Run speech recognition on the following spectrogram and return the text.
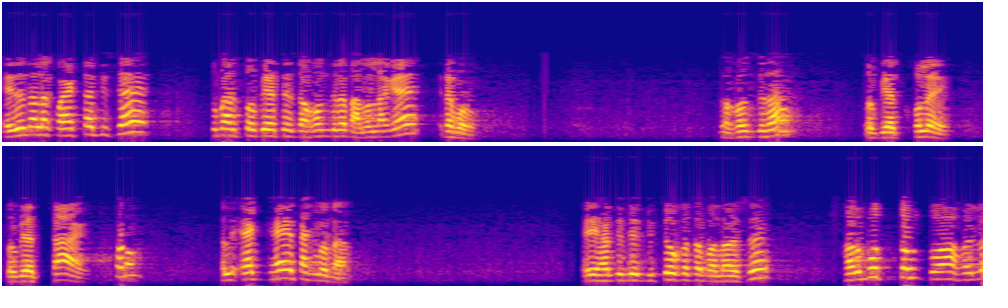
এই জন্য আল্লাহ কয়েকটা দিছে, তোমার তবিয়াতে যখন যেটা ভালো লাগে, এটা বড় যখন যেটা তবিয়াত খোলে, তবিয়াত চায় বড় তাহলে এক ঘায়ে থাকল না। এই হাদিসের দ্বিতীয় কথা বলা হয়েছে সর্বোত্তম দোয়া হইল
